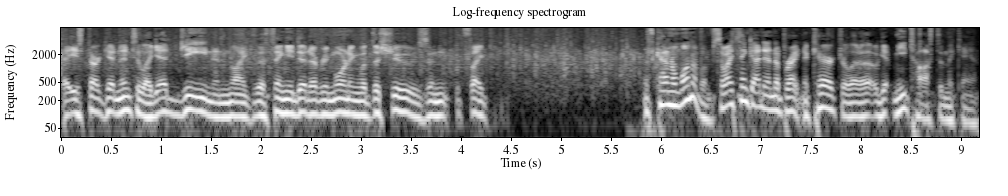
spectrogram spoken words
that you start getting into, like Ed Gein and like the thing he did every morning with the shoes, and it's like that's kind of one of them. So I think I'd end up writing a character letter that would get me tossed in the can.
